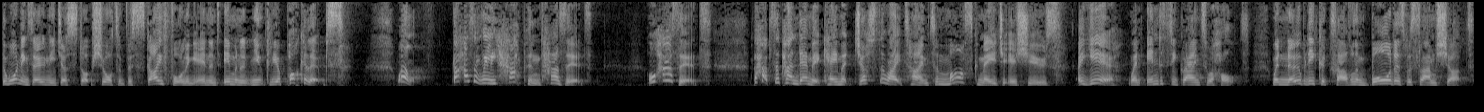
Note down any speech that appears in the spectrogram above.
The warnings only just stopped short of the sky falling in and imminent nuclear apocalypse. Well, that hasn't really happened, has it? Or has it? Perhaps the pandemic came at just the right time to mask major issues. A year when industry ground to a halt, when nobody could travel and borders were slammed shut,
